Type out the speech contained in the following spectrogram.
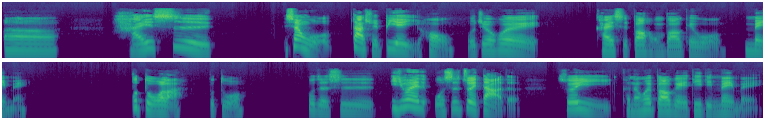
呃，还是像我大学毕业以后，我就会开始包红包给我妹妹，不多啦，不多，或者是因为我是最大的，所以可能会包给弟弟妹妹。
